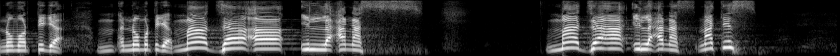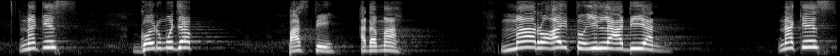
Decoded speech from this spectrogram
Nomor tiga. Nomor tiga. Maja'a illa anas. Maja'a illa anas. Nakis? Nakis? Goir mujab? Pasti ada ma. Ma ro'aitu illa adian. Nakis?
